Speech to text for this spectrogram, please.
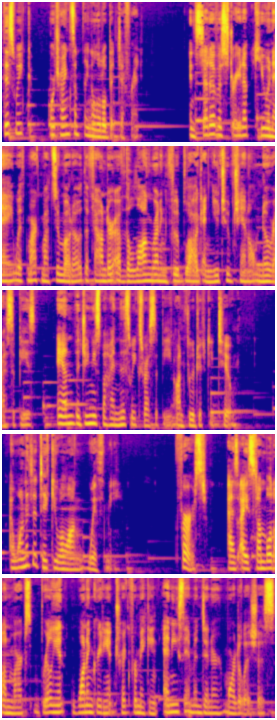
This week, we're trying something a little bit different. Instead of a straight-up Q&A with Marc Matsumoto, the founder of the long-running food blog and YouTube channel No Recipes, and the genius behind this week's recipe on Food 52, I wanted to take you along with me. First, as I stumbled on Marc's brilliant one ingredient trick for making any salmon dinner more delicious,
